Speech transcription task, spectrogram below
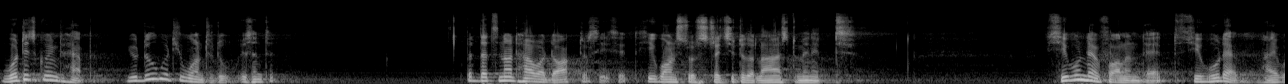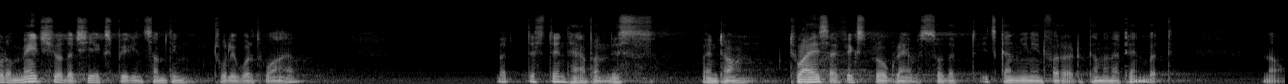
what is going to happen? You do what you want to do, isn't it? But that's not how a doctor sees it, he wants to stretch it to the last minute. She wouldn't have fallen dead, she would have… I would have made sure that she experienced something truly worthwhile. But this didn't happen, this went on. Twice I fixed programs so that it's convenient for her to come and attend, but no.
